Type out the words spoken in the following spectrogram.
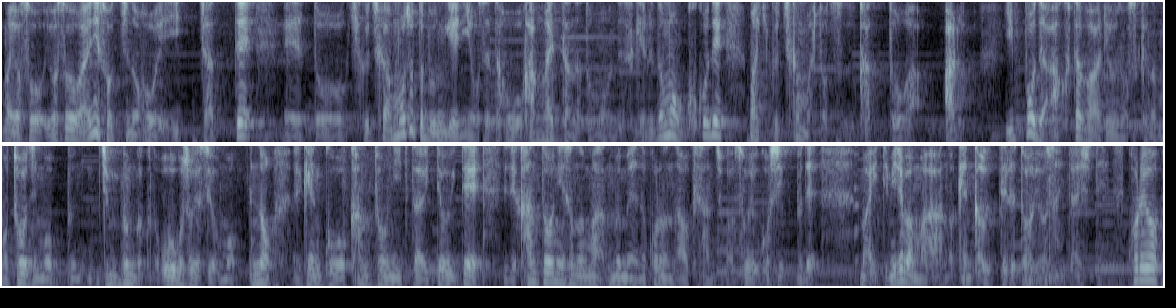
まあ、予想予想外にそっちの方へ行っちゃって、えー、と菊池寛はもうちょっと文芸に寄せた方を考えてたんだと思うんですけけれどもここで、まあ、菊池寛も一つ葛藤がある。一方で芥川龍之介のもう当時も文純文学の大御所ですよもうの原稿を関東にいいておいてで関東にそのまあ無名の頃の直木さんとかそういうゴシップでまあ言ってみればまああの喧嘩売ってると要さんに対してこれを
